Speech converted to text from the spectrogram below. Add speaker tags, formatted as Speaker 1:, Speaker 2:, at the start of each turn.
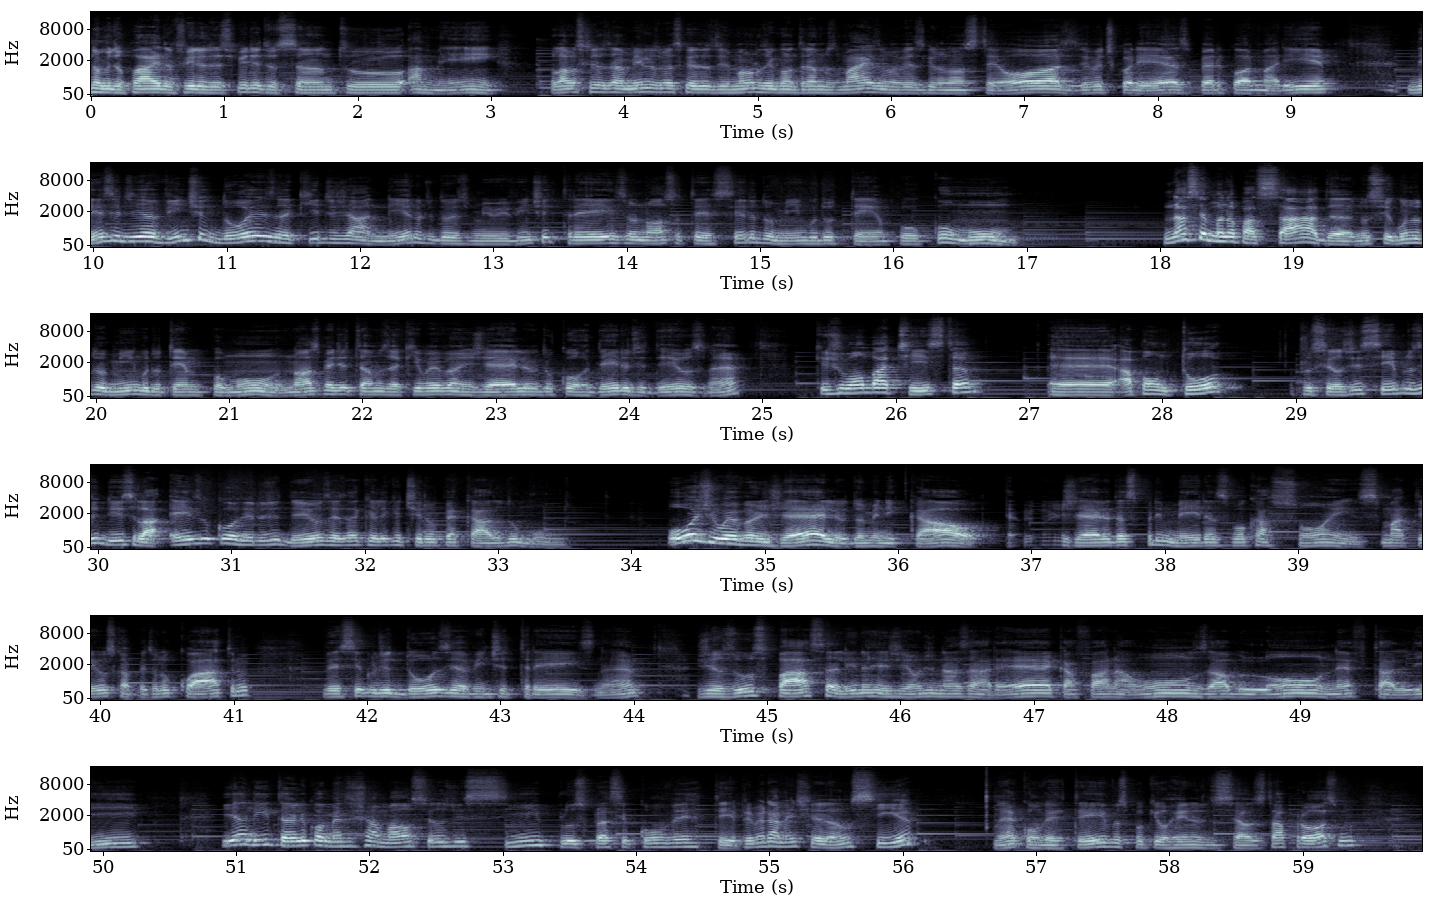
Speaker 1: nome do Pai, do Filho e do Espírito Santo. Amém. Olá, meus queridos amigos, meus queridos irmãos. Nos encontramos mais uma vez aqui no nosso Teós, Viva de Coriés, Percor Maria. Nesse dia 22 aqui de janeiro de 2023, o nosso terceiro domingo do tempo comum. Na semana passada, no segundo domingo do tempo comum, nós meditamos aqui o evangelho do Cordeiro de Deus, né? Que João Batista é, apontou para os seus discípulos e disse lá: Eis o Cordeiro de Deus, eis aquele que tira o pecado do mundo. Hoje o evangelho dominical é o evangelho das primeiras vocações, Mateus capítulo 4, versículo de 12 a 23, né? Jesus passa ali na região de Nazaré, Cafarnaum, Zabulon, Neftali, e ali então ele começa a chamar os seus discípulos para se converter. Primeiramente ele anuncia né? Convertei-vos, porque o reino dos céus está próximo.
